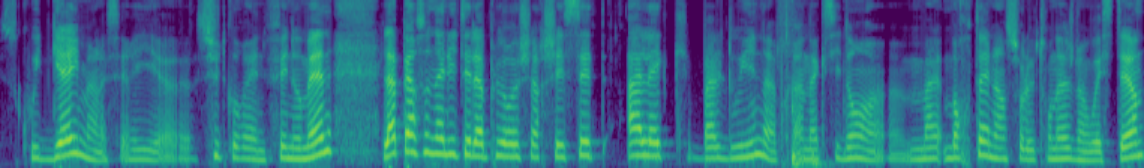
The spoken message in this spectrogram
Squid Game, la série euh, sud-coréenne Phénomène. La personnalité la plus recherchée, c'est Alec Baldwin, après un accident euh, ma- mortel hein, sur le tournage d'un western.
